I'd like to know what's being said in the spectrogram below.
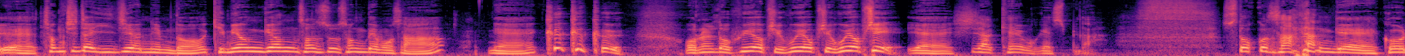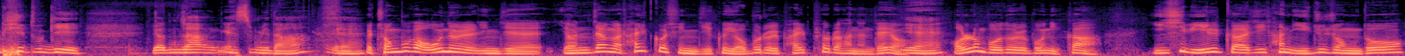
예, 청취자 이지연 님도 김영경 선수 성대모사 예, 크크크. 오늘도 후회 없이 후회 없이 후회 없이 예, 시작해 보겠습니다. 수도권 4단계 거리두기 연장했습니다. 예. 정부가 오늘 이제 연장을 할 것인지 그 여부를 발표를 하는데요. 예. 언론 보도를 보니까 22일까지 한 2주 정도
